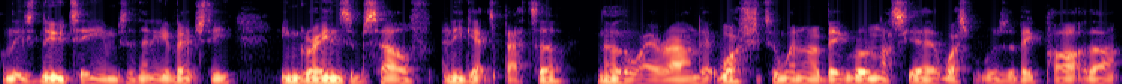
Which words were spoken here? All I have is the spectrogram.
on these new teams, and then he eventually ingrains himself and he gets better. No other way around it. Washington went on a big run last year. Westbrook was a big part of that.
